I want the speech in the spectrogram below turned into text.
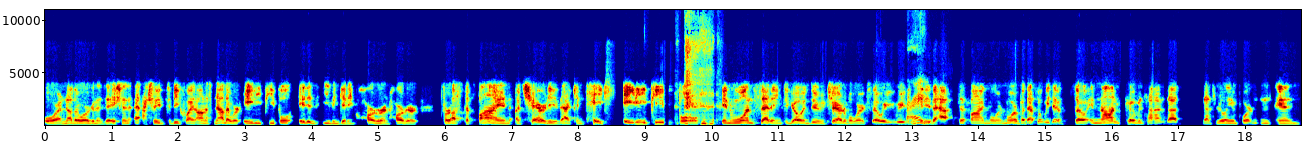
or another organization. Actually, to be quite honest, now that we're 80 people, it is even getting harder and harder for us to find a charity that can take 80 people in one setting to go and do charitable work. So we, we right. continue to have to find more and more, but that's what we do. So in non-COVID times, that that's really important. And,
